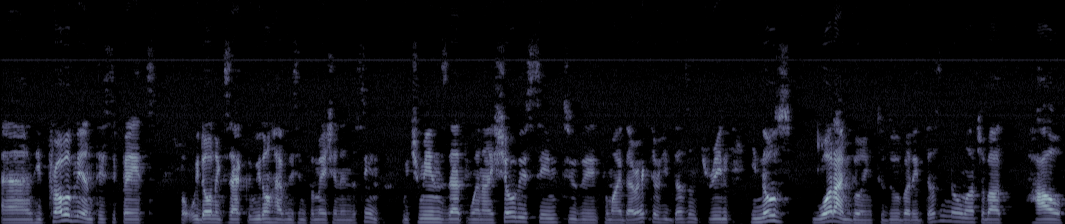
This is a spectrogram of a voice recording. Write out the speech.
and he probably anticipates but we don't exactly we don't have this information in the scene which means that when I show this scene to the to my director he doesn't really he knows what I'm going to do but he doesn't know much about how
